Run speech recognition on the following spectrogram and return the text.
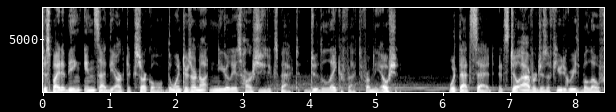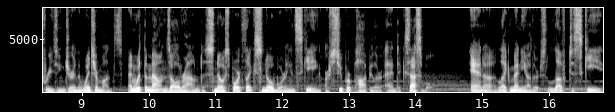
Despite it being inside the Arctic Circle, the winters are not nearly as harsh as you'd expect due to the lake effect from the ocean. With that said, it still averages a few degrees below freezing during the winter months, and with the mountains all around, snow sports like snowboarding and skiing are super popular and accessible. Anna, like many others, loved to ski,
